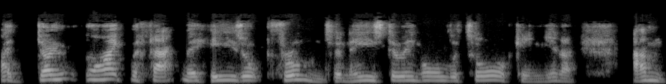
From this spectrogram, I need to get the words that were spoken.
I don't like the fact that he's up front and he's doing all the talking, you know. And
